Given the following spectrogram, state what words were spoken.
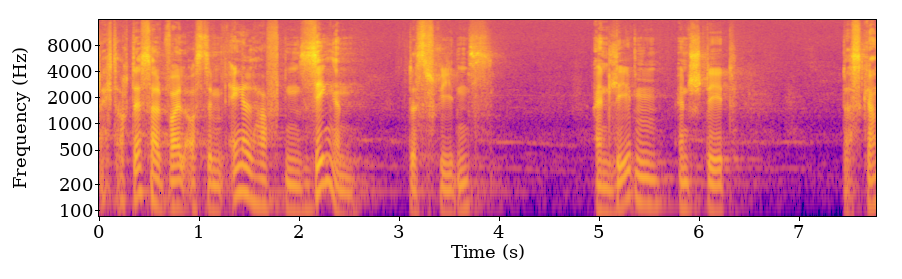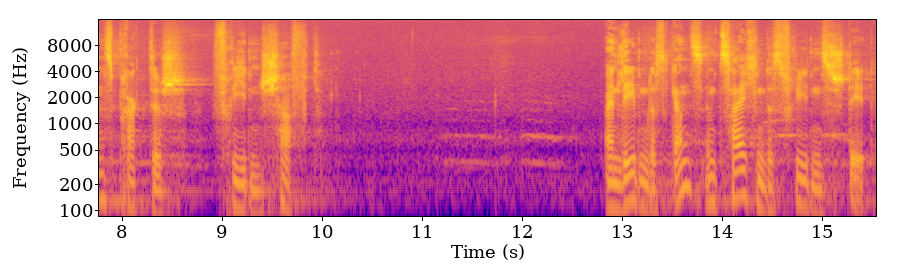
Vielleicht auch deshalb, weil aus dem engelhaften Singen des Friedens ein Leben entsteht, das ganz praktisch Frieden schafft. Ein Leben, das ganz im Zeichen des Friedens steht.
